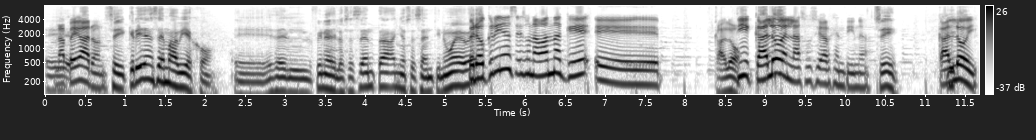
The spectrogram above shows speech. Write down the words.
Eh, la pegaron. Sí, Creedence es más viejo. Eh, es del fines de los 60, años 69. Pero Creedence es una banda que eh, Caló. ti- caló en la sociedad argentina. Sí. Caloy.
